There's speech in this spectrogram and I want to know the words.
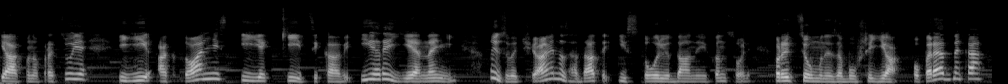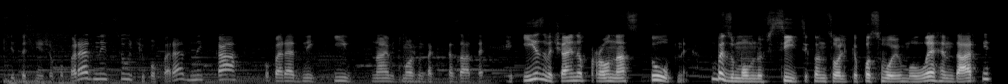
як воно працює, її актуальність і які цікаві ігри є на ній. Ну і звичайно згадати історію даної консолі, при цьому не забувши як попередника, і точніше попередницю чи попередника, попередників, навіть можна так сказати, і звичайно про наступника. Безумовно, всі ці консольки по-своєму легендарні,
